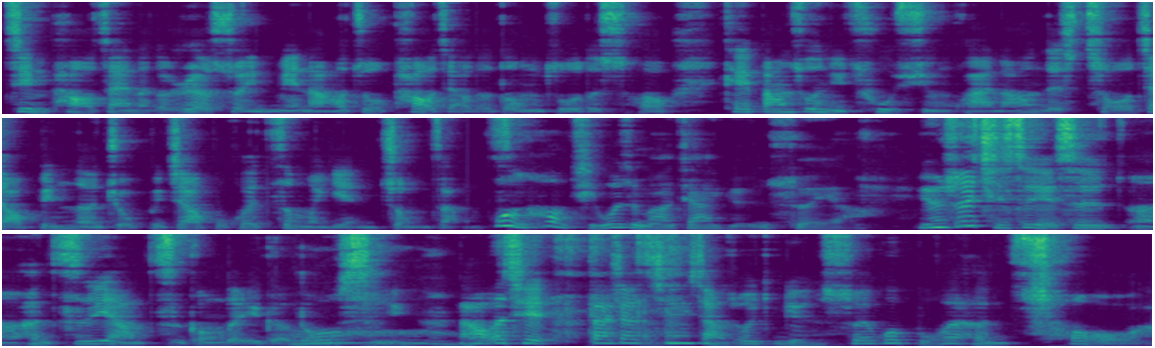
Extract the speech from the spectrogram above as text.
浸泡在那个热水里面，然后做泡脚的动作的时候，可以帮助你促循环，然后你的手脚冰冷就比较不会这么严重。这样子，我很好奇为什么要加元荽啊？元荽其实也是嗯很滋养子宫的一个东西，哦、然后而且大家心想说元荽会不会很臭啊？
